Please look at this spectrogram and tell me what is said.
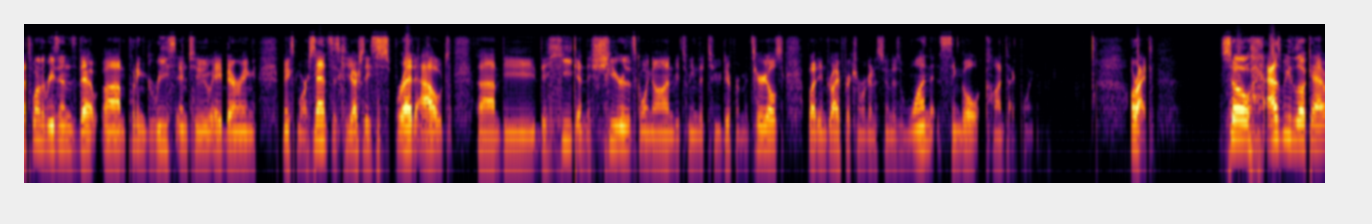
That's one of the reasons that um, putting grease into a bearing makes more sense is because you actually spread out um, the, the heat and the shear that's going on between the two different materials. But in dry friction, we're going to assume there's one single contact point. All right. So as we look at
